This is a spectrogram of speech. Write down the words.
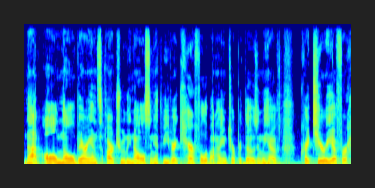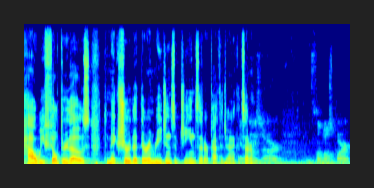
Not all null variants are truly nulls, and you have to be very careful about how you interpret those. And we have criteria for how we filter those to make sure that they're in regions of genes that are pathogenic, et cetera. And these are, for the most part,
